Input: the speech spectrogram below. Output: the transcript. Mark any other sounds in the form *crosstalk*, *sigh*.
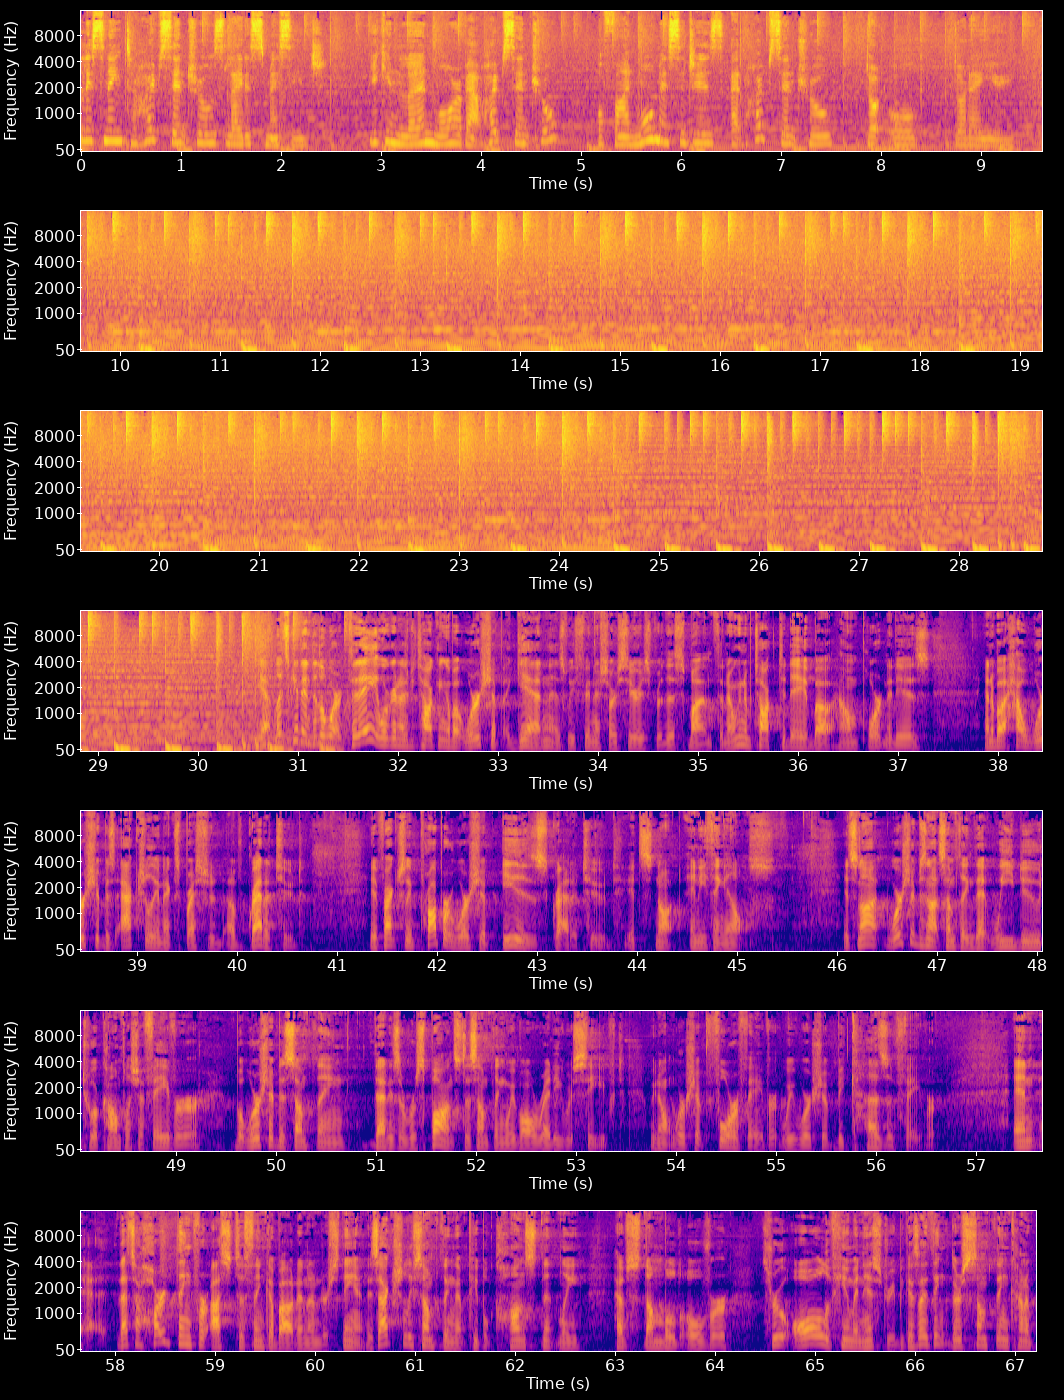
for listening to Hope Central's latest message. You can learn more about Hope Central or find more messages at hopecentral.org.au. Today, we're going to be talking about worship again as we finish our series for this month. And I'm going to talk today about how important it is and about how worship is actually an expression of gratitude. If actually proper worship is gratitude, it's not anything else. It's not, worship is not something that we do to accomplish a favor, but worship is something that is a response to something we've already received. We don't worship for favor, we worship because of favor. And uh, that's a hard thing for us to think about and understand. It's actually something that people constantly have stumbled over through all of human history because I think there's something kind of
